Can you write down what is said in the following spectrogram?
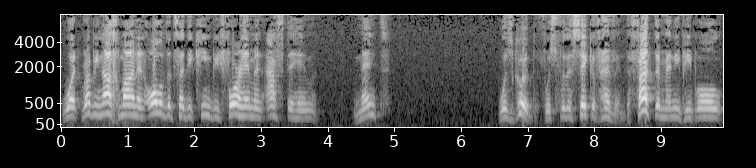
What Rabbi Nachman and all of the tzaddikim before him and after him meant was good, was for the sake of heaven. The fact that many people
